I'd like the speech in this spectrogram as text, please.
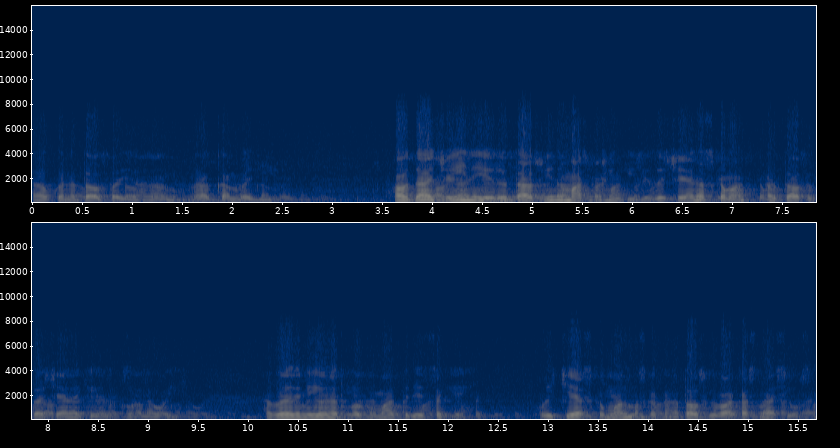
او که نه تاسو سړی زانانو دا کمبه دی او دا چای نه یزه تاسو یی نه ماسپخین کی چی زه چای نه سکمه او تاسو دا چای نه کی غله وایی خبره ده میو نه تپوس کوم مات پدی سکی. وی چی اس که مال مه سکه کنه تاسو کی به عکس ناسی اوسه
